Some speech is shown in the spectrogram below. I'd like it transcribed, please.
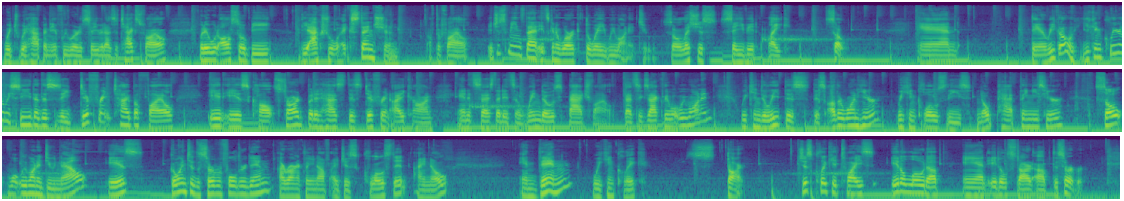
which would happen if we were to save it as a text file, but it would also be the actual extension of the file. It just means that it's to work the way we want it to. So let's just save it like so. And there we go. You can clearly see that this is a different type of file. It is called start, but it has this different icon and it says that it's a Windows batch file. That's exactly what we wanted. We can delete this, this other one here. We can close these notepad thingies here so what we want to do now is go into the server folder again. Ironically enough, I just closed it, I know. And then we can click start. Just click it twice, it'll load up and it'll start up the server.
